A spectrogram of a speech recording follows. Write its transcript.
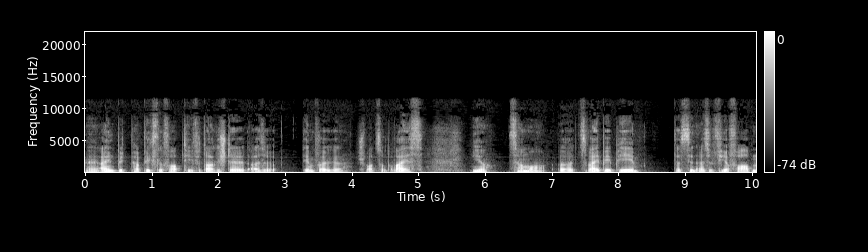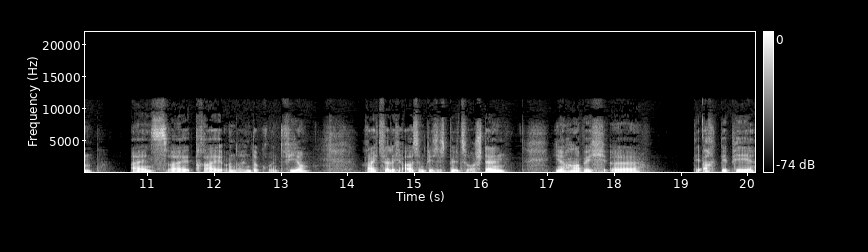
äh, 1 Bit per Pixel Farbtiefe dargestellt, also demfolge schwarz oder weiß. Hier haben wir äh, 2 BP, das sind also vier Farben. 1, 2, 3 und der Hintergrund 4. Reicht völlig aus, um dieses Bild zu erstellen. Hier habe ich äh, die 8 BP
